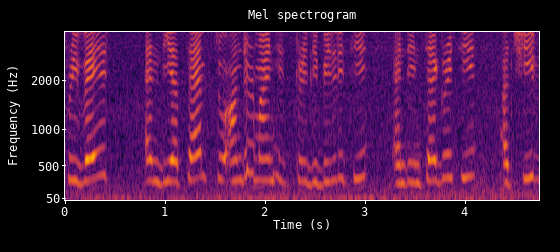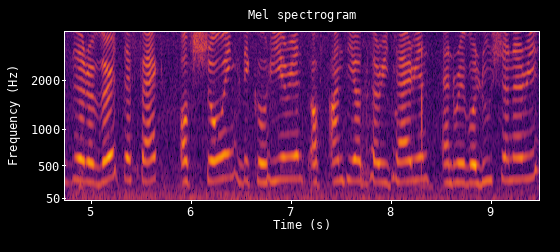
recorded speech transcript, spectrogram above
prevails and the attempt to undermine his credibility and integrity achieved the reverse effect of showing the coherence of anti-authoritarians and revolutionary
